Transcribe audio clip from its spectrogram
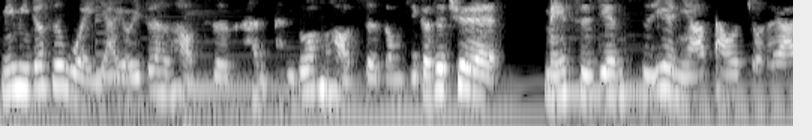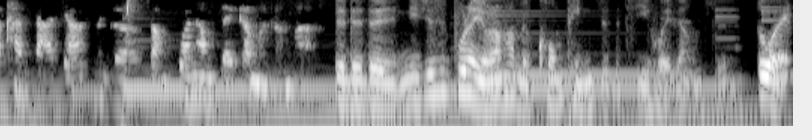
明明就是尾牙，有一堆很好吃的，很很多很好吃的东西，可是却。没时间吃，因为你要倒酒，都要看大家那个长官他们在干嘛干嘛。对对对，你就是不能有让他们有空瓶子的机会，这样子。对，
